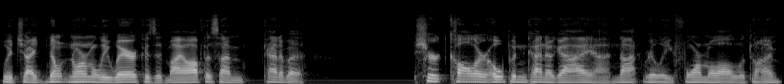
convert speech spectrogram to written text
which I don't normally wear cuz at my office I'm kind of a shirt collar open kind of guy, uh, not really formal all the time.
